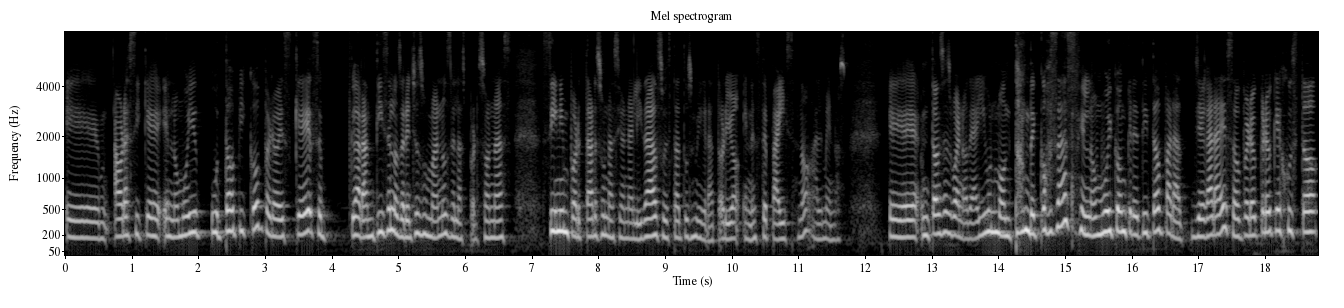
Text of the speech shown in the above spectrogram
eh, ahora sí que en lo muy utópico, pero es que se garanticen los derechos humanos de las personas sin importar su nacionalidad, su estatus migratorio en este país, ¿no? Al menos. Eh, entonces, bueno, de ahí un montón de cosas en lo muy concretito para llegar a eso, pero creo que justo,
